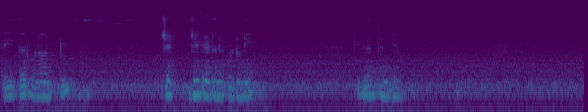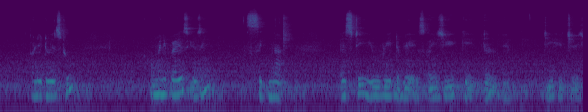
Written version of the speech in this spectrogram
So either 1 or 2 j, j greater than equal to d k greater than m. Only 2 is 2 how many pairs using signal S T U V W X I G K L M G H I J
